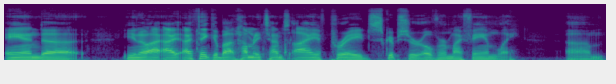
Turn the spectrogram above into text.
And uh, you know, I, I think about how many times I have prayed Scripture over my family. um,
